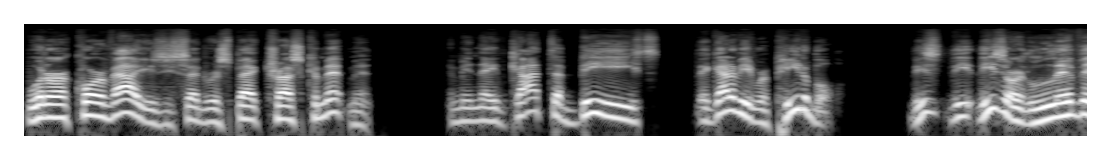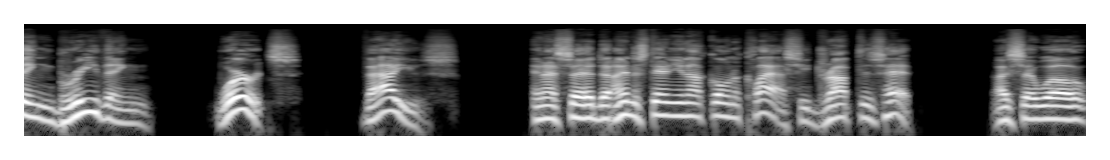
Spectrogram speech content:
What are our core values? He said, Respect, trust, commitment. I mean, they've got to be, they got to be repeatable These, these are living, breathing words, values. And I said, I understand you're not going to class. He dropped his head. I said, Well,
